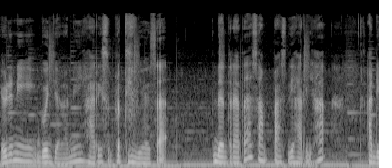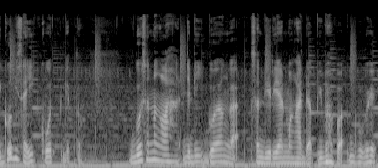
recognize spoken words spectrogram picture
ya udah nih gue jalani hari seperti biasa. Dan ternyata sampai di hari H adik gue bisa ikut gitu. Gue seneng lah jadi gue nggak sendirian menghadapi bapak gue.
